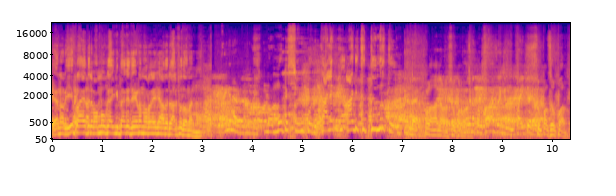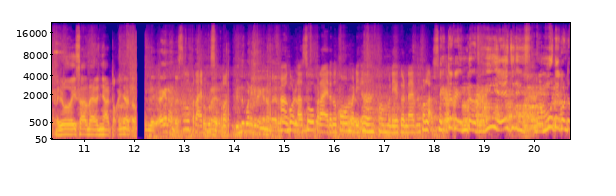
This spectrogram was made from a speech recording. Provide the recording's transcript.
കാരണം ഈ പ്രായത്തിൽ മമ്മൂക്ക ഇതൊക്കെ ചെയ്യണം എന്ന് പറഞ്ഞു കഴിഞ്ഞാൽ അതൊരു അത്ഭുതം തന്നെ. മമ്മൂട്ടി സൂപ്പർ കലക്കി അടിച്ച് തിമിർത്ത്. Super super super. എഴുപത് വയസ്സാണ് അരഞ്ഞാട്ടം. സൂപ്പറായിരുന്നു സൂപ്പർ. ആ കൊള്ളാം സൂപ്പറായിരുന്നു. കോമഡി ആ കോമഡിയൊക്കെ ഉണ്ടായിരുന്നു. കൊള്ളാം. സൂപ്പർ? ഈ ഏജിൽ മമ്മൂട്ടിയെ കൊണ്ട്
